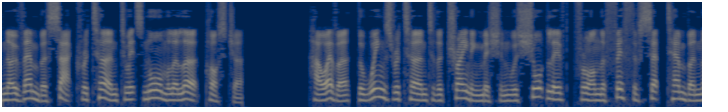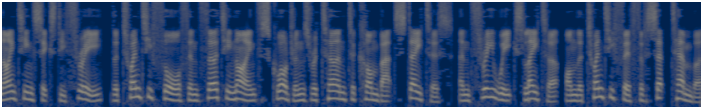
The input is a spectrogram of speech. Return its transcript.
November SAC returned to its normal alert posture. However, the Wing's return to the training mission was short-lived, for on 5 September 1963, the 24th and 39th Squadrons returned to combat status, and three weeks later, on 25 September,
